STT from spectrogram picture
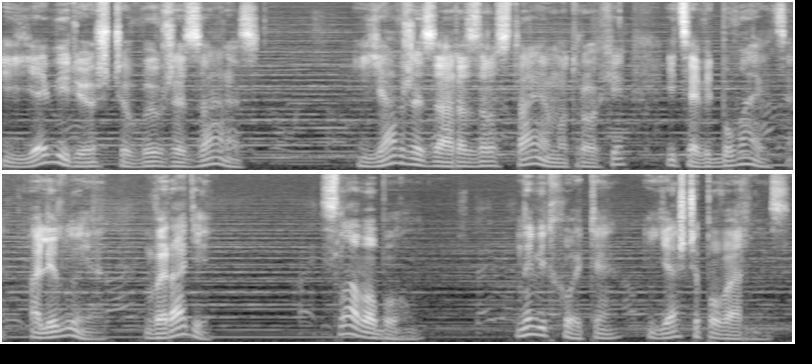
І я вірю, що ви вже зараз. Я вже зараз зростаємо трохи, і це відбувається. Алілуя! Ви раді? Слава Богу! Не відходьте, я ще повернусь.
